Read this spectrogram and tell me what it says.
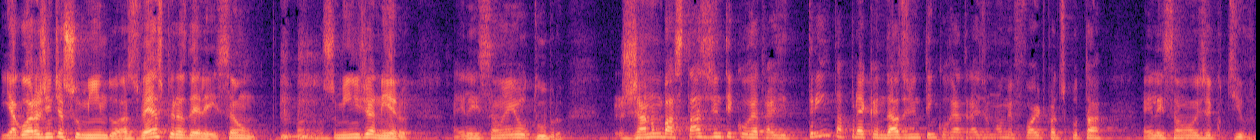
e agora a gente assumindo as vésperas da eleição, assumir em janeiro, a eleição é em outubro. Já não bastasse a gente ter que correr atrás de 30 pré-candidatos, a gente tem que correr atrás de um nome forte para disputar a eleição ao executivo.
